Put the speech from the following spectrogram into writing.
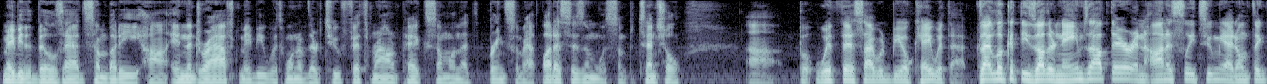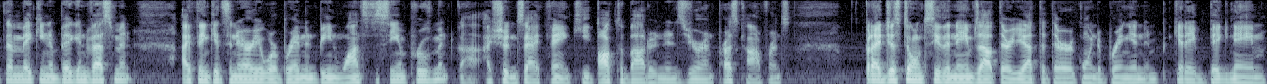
Maybe the Bills add somebody uh, in the draft, maybe with one of their two fifth round picks, someone that brings some athleticism with some potential. Uh, but with this, I would be okay with that. Because I look at these other names out there, and honestly, to me, I don't think them making a big investment. I think it's an area where Brandon Beane wants to see improvement. Uh, I shouldn't say I think. He talked about it in his year end press conference. But I just don't see the names out there yet that they're going to bring in and get a big name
